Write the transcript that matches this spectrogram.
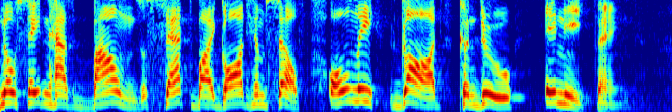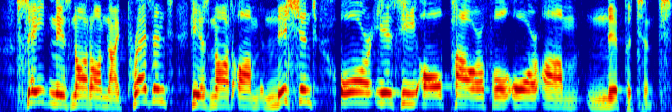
No, Satan has bounds set by God Himself. Only God can do anything. Satan is not omnipresent, he is not omniscient, or is he all powerful or omnipotent.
